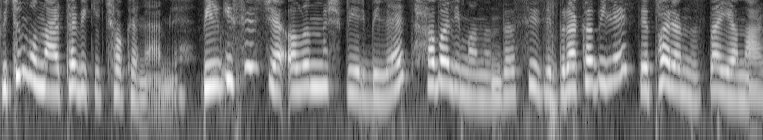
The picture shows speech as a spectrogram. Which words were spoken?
bütün bunlar tabii ki çok önemli. Bilgisizce alınmış bir bilet havalimanında sizi bırakabilir ve paranız da yanar.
